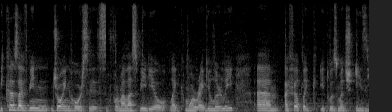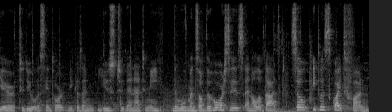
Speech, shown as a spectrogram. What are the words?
because I've been drawing horses for my last video like more regularly um, I felt like it was much easier to do a centaur because I'm used to the anatomy, the movements of the horses and all of that. So it was quite fun.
